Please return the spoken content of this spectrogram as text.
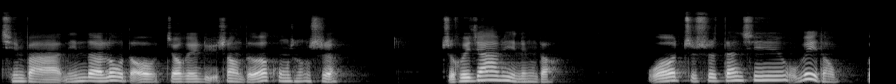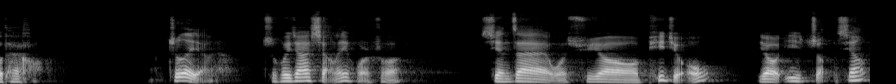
请把您的漏斗交给吕尚德工程师。”指挥家命令道。“我只是担心味道不太好。”这样呀，指挥家想了一会儿说：“现在我需要啤酒，要一整箱，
